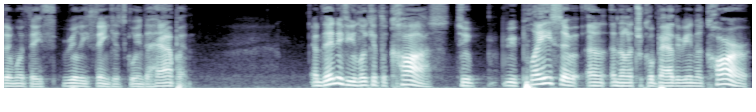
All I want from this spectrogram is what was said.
than what they th- really think is going to happen. And then, if you look at the cost to replace a, a, an electrical battery in a car,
